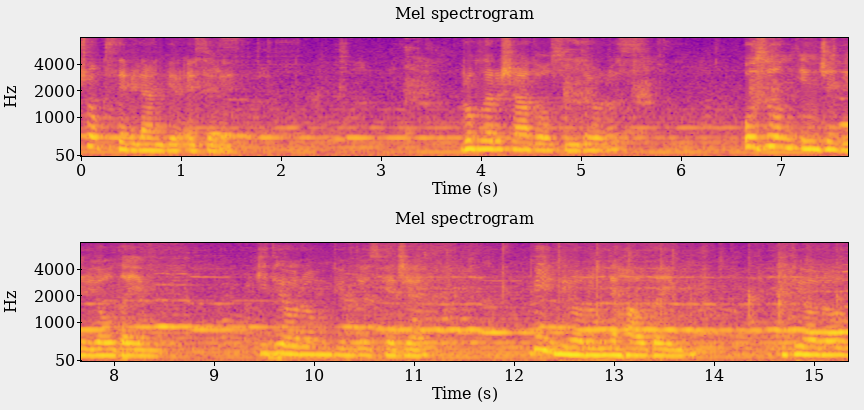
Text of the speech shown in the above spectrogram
çok sevilen bir eseri. Ruhları şad olsun diyoruz. Uzun ince bir yoldayım. Gidiyorum gündüz gece. Bilmiyorum ne haldayım. Gidiyorum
